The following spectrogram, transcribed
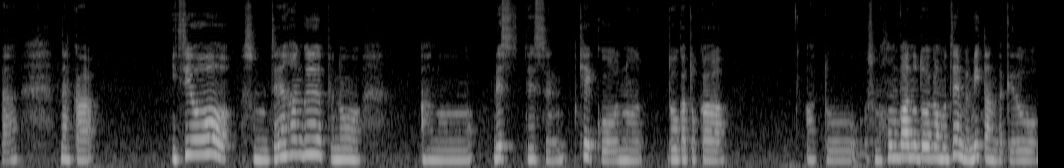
た？なんか一応その前半グループのあのレッスン稽古の動画とかあとその本番の動画も全部見たんだけど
